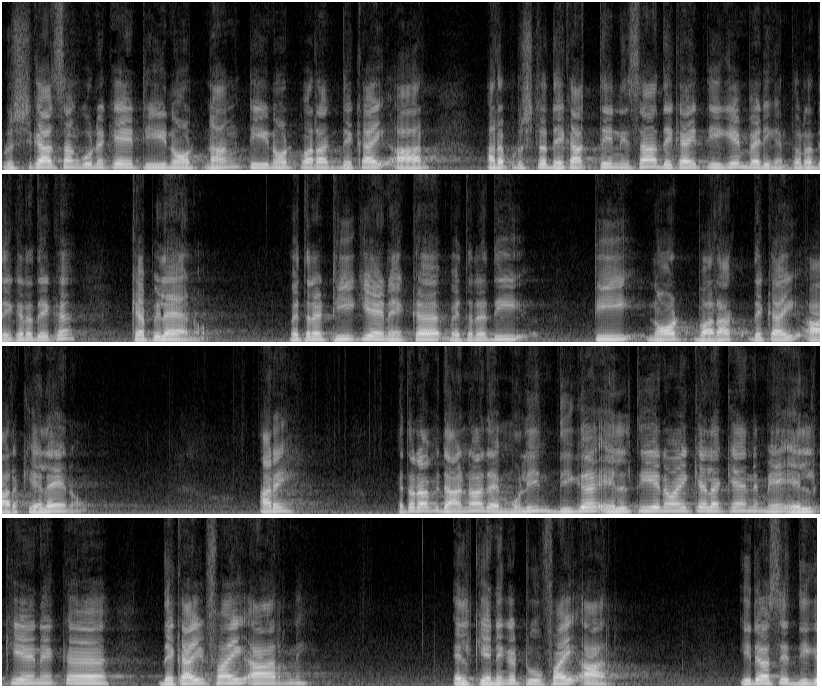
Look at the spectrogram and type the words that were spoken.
පෘෂ්ඨිකා සංගුණකයේ T නෝට් නම් T නෝට් වරක් දෙකයි R. අර පෘෂ්ඨ දෙකක් තියෙන නිසා දෙකයි T ගෙන් වැඩි කරනවා. ඒතකොට දෙකට දෙක කැපිලා යනවා. මෙතන T කියන එක මෙතනදී T නෝට් වරක් දෙකයි R කියලා එනවා. හරි. එතකොට අපි දන්නවා දැන් මුලින් දිග L තියෙනවයි කියලා කියන්නේ මේ L කියන එක 2.5 R නේ. L කියන එක 2.5 R. ඊට පස්සේ දිග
